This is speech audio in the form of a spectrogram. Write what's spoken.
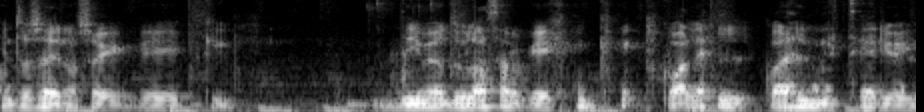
Entonces, no sé, dime tú Lázaro, cuál, es el, ¿cuál es el misterio ahí?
